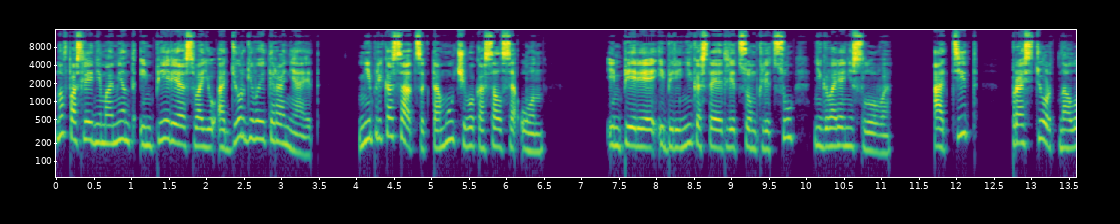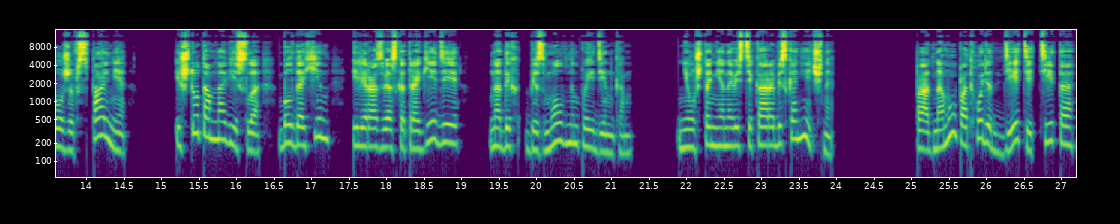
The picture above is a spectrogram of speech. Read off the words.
но в последний момент империя свою отдергивает и роняет. Не прикасаться к тому, чего касался он. Империя и Береника стоят лицом к лицу, не говоря ни слова. А Тит простерт на ложе в спальне, и что там нависло, балдахин или развязка трагедии над их безмолвным поединком? Неужто ненависть и кара бесконечны? По одному подходят дети Тита,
